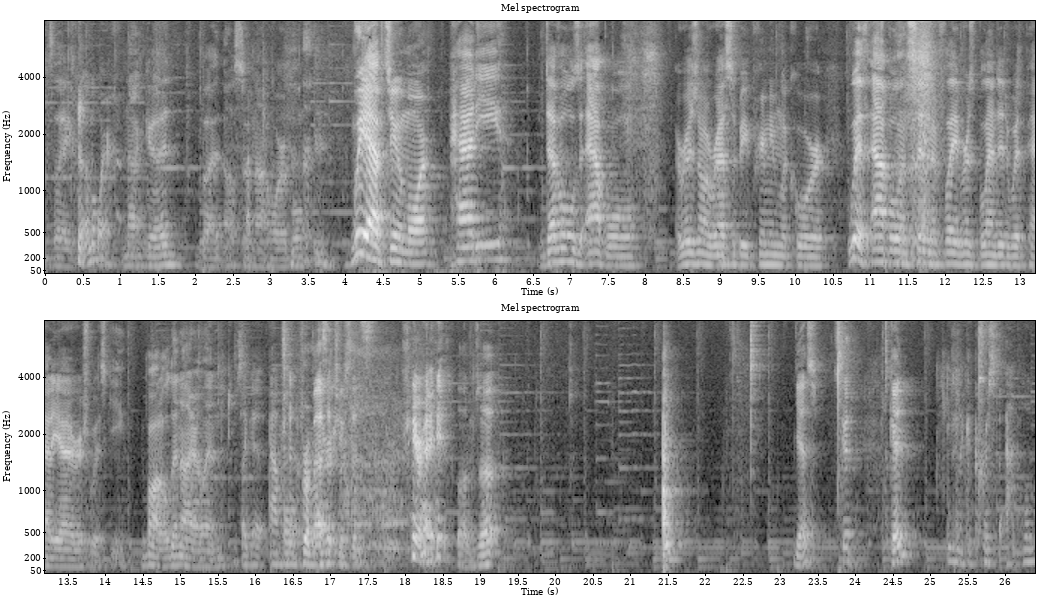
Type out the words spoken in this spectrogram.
It's like I'm aware. not good, but also not horrible. we have two more. Paddy Devil's Apple original recipe premium liqueur with apple and cinnamon flavors blended with Paddy Irish whiskey, bottled in Ireland. It's like an apple From Massachusetts. You're right. Thumbs up. Yes, It's good. it's good. Like a crisp apple.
